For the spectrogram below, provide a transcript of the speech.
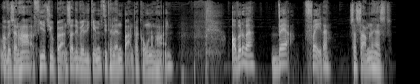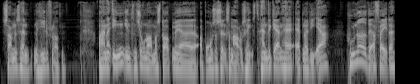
Og hvis han har 24 børn, så er det vel i gennemsnit halvanden barn per kone, han har, ikke? Og ved du hvad? Hver fredag, så samles han, samles han med hele flokken. Og han har ingen intentioner om at stoppe med at, at bruge sig selv som avlshængst. Han vil gerne have, at når de er 100 hver fredag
